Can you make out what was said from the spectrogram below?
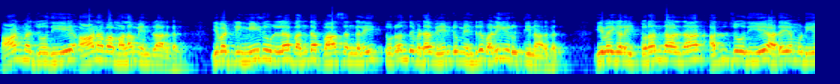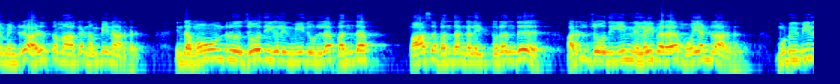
ஆன்ம ஜோதியை ஆணவ மலம் என்றார்கள். இவற்றின் மீது உள்ள பந்த பாசங்களை துறந்து விட வேண்டும் என்று வலியுறுத்தினார்கள். இவைகளை துறந்தால்தான் அருள் ஜோதியை அடைய முடியும் என்று அழுத்தமாக நம்பினார்கள். இந்த மூன்று ஜோதிகளின் மீது உள்ள பந்த பாச பந்தங்களை துறந்து அருள் ஜோதியின் நிலை பெற முயன்றார்கள். முடிவில்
